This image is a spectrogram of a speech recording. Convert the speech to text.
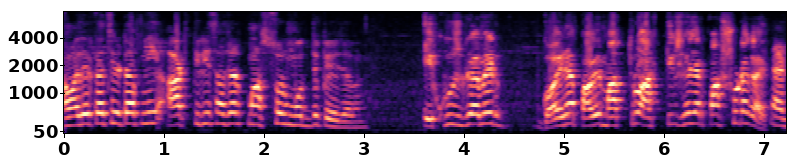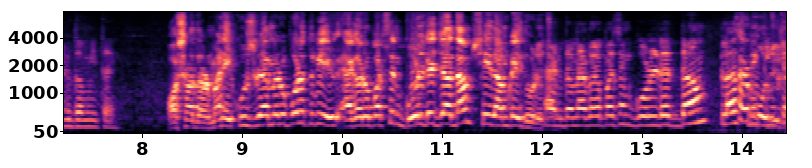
আমাদের কাছে এটা আপনি আটত্রিশ হাজার পাঁচশোর মধ্যে পেয়ে যাবেন। একুশ গ্রামের গয়না পাবে মাত্র আটত্রিশ হাজার পাঁচশো টাকায়? একদমই তাই। অসাধারণ। মানে একুশ গ্রামের উপরে তুমি এগারো পার্সেন্ট গোল্ডের যা দাম সেই দামটাই ধরেছো। একদম এগারো পার্সেন্ট গোল্ডের দাম প্লাস আর মজুরি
